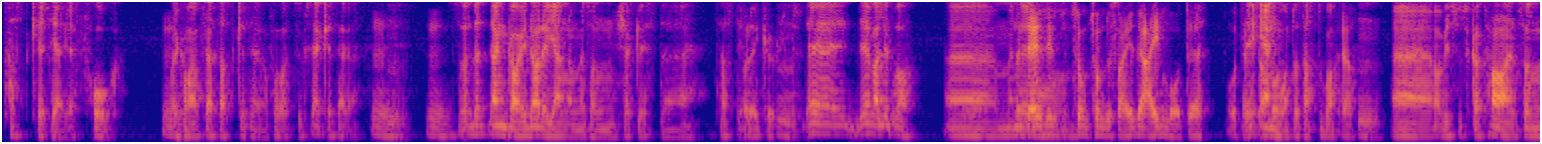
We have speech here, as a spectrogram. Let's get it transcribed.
testkriterier for. Mm. Det kan være flere testkriterier for et suksesskriterium. Mm. Mm. Så den, den guider det gjennom en sånn sjekklistetesting. Ja, det er kult. Mm. Det, det er veldig bra. Eh, men, Men det det, er jo som, som du sier, det er én måte å det teste er én på. måte å teste på. Ja. Mm. Eh, og hvis du skal ta en sånn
